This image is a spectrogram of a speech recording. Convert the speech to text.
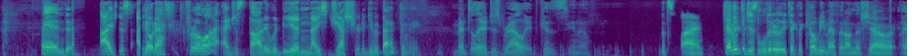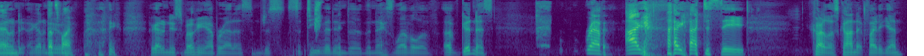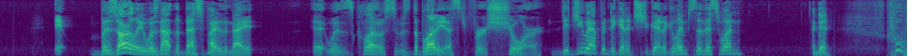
And I just, I don't ask for a lot. I just thought it would be a nice gesture to give it back to me. Mentally, I just rallied because you know It's fine. Kevin just literally took the Kobe method on this show, I got a and I got a that's new- fine. I got a new smoking apparatus. I'm just sativa into the next level of, of goodness. Ref, I I got to see Carlos Condit fight again. It bizarrely was not the best fight of the night. It was close. It was the bloodiest for sure. Did you happen to get a get a glimpse of this one? I did. Whew.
